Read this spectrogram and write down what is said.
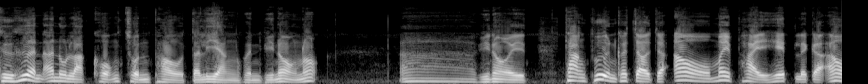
คือเฮือนอนุรักษ์ของชนเผ่าตะเลียงเพิ่นพี่น้องเนาะ อ่าพี่น้อยทางพื้นเขาเจ้าจะเอาไม้ไผ่เฮ็ดแล้วก็เอา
